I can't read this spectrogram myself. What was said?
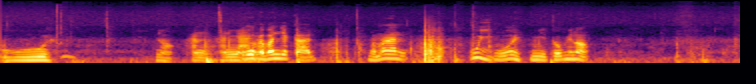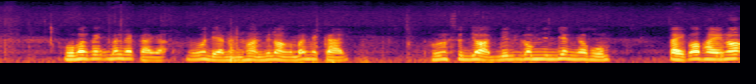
อุ้ยพี่น้องหันหันหยางดูกับบรรยากาศประมาณอุ้ยโอ้ยมีตัวพี่น้องโอ้บรรยากาศบรรยากาศอะโอ้แดดนั่นหอนพี่น้องกับบรรยากาศเออสุดยอดเย็นลมเย็นๆครับผมไต่ก็ภัยเนาะ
